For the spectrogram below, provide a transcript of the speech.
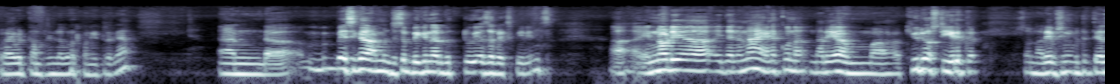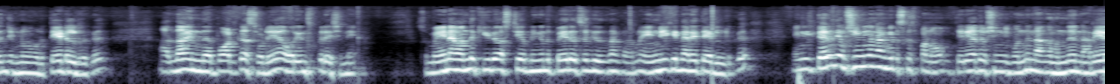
ப்ரைவேட் கம்பெனியில் ஒர்க் பண்ணிகிட்ருக்கேன் அண்ட் பேசிக்காக I'm just beginner with two years of experience என்னுடைய இது என்னென்னா எனக்கும் நிறைய க்யூரியாசிட்டி இருக்குது ஸோ நிறைய விஷயங்கள் பற்றி தெரிஞ்சுக்கணும் ஒரு தேடல் இருக்குது அதுதான் இந்த பாட்காஸ்டோடைய ஒரு இன்ஸ்பிரேஷனே ஸோ மெயினாக வந்து க்யூரியாசிட்டி அப்படிங்கிறது பேர் வச்சதுக்கு இதுதான் காரணம். எங்களுக்கு நிறைய தேடல் இருக்குது எங்களுக்கு தெரிஞ்ச விஷயங்களை நாங்கள் டிஸ்கஸ் பண்ணுவோம். தெரியாத விஷயங்களுக்கு வந்து நாங்கள் வந்து நிறைய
